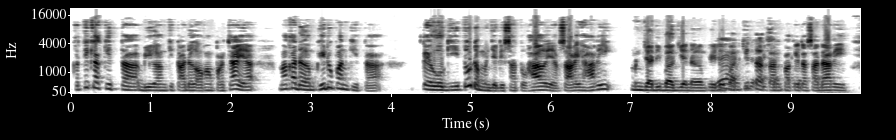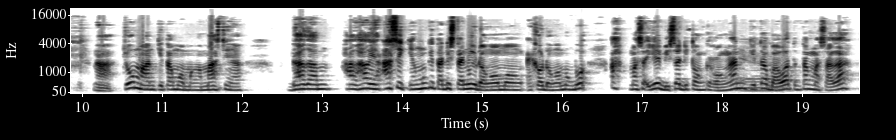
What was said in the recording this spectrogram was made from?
Ketika kita bilang kita adalah orang percaya, maka dalam kehidupan kita teologi itu udah menjadi satu hal yang sehari-hari menjadi bagian dalam kehidupan Ya, kita tanpa kita sadari. Nah, cuman kita mau mengemasnya dalam hal-hal yang asik yang mungkin tadi Stanley udah ngomong, Eka udah ngomong bahwa ah masa iya bisa di tongkrongan Ya. kita bawa tentang masalah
